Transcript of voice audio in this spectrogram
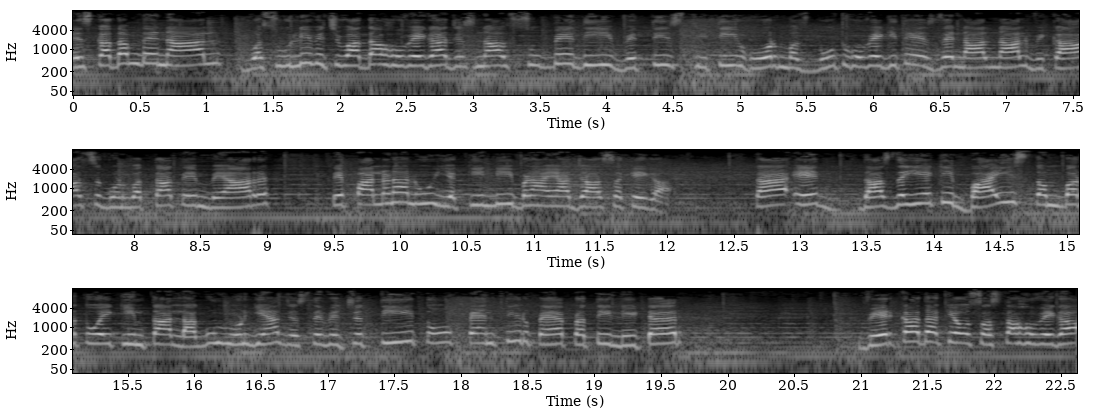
ਇਸ ਕਦਮ ਦੇ ਨਾਲ ਵਸੂਲੀ ਵਿੱਚ ਵਾਧਾ ਹੋਵੇਗਾ, ਜਿਸ ਨਾਲ ਸੂਬੇ ਦੀ ਵਿੱਤੀ ਸਥਿਤੀ ਹੋਰ ਮਜ਼ਬੂਤ ਹੋਵੇਗੀ ਤੇ ਇਸ ਦੇ ਨਾਲ ਨਾਲ ਵਿਕਾਸ, ਗੁਣਵੱਤਾ ਤੇ ਮਿਆਰ ਤੇ ਪਾਲਣਾ ਨੂੰ ਯਕੀਨੀ ਬਣਾਇਆ ਜਾ ਸਕੇਗਾ। ਤਾਂ ਇਹ ਦੱਸ ਦਈਏ ਕਿ 22 ਸਤੰਬਰ ਤੋਂ ਇਹ ਕੀਮਤਾਂ ਲਾਗੂ ਹੋਣਗੀਆਂ, ਜਿਸ ਦੇ ਵਿੱਚ 30 ਤੋਂ 35 ਰੁਪਏ ਪ੍ਰਤੀ ਲੀਟਰ ਵੇਰਕਾ ਦਾ ਘਿਓ ਸਸਤਾ ਹੋਵੇਗਾ।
